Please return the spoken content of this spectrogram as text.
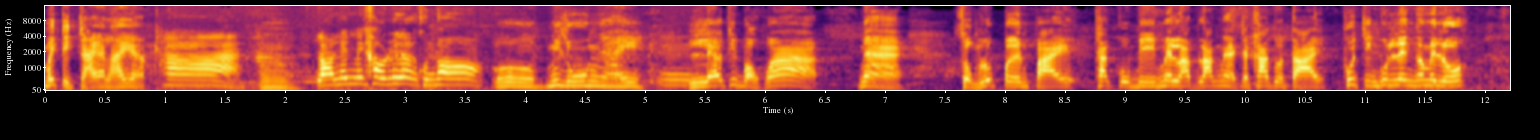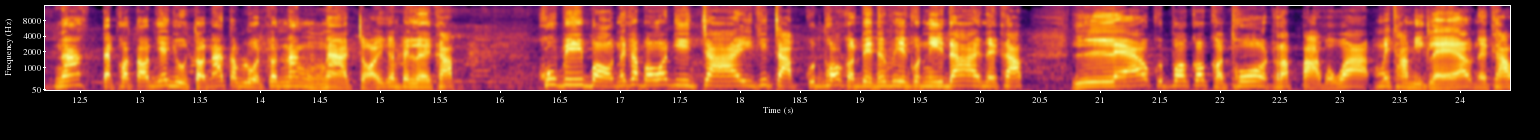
ไม่ติดใจอะไรอะ ค่ะอืมล้อเล่นไม่เข้าเรื่องคุณพ่อ โอ้ไม่รู้ไง แล้วที่บอกว่าแหม่ ส่งรูปปืนไป ถ้ากูบีไม่รับรักเนี่ยจะฆ่าตัวตาย พูดจริงพูดเล่นก็ไม่รู้นะ แต่พอตอนนี้อยู่ต่อหน้าตำรวจก็นั่งหน้าจ่อยกันไปเลยครับครูบีบอกนะครับบอกว่าดีใจที่จับคุณพ่อของเด็กนักเรียนคนนี้ได้นะครับ แล้วคุณพ่อก็ขอโทษรับปากบอกว่าไม่ทำอีกแล้วนะครับ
